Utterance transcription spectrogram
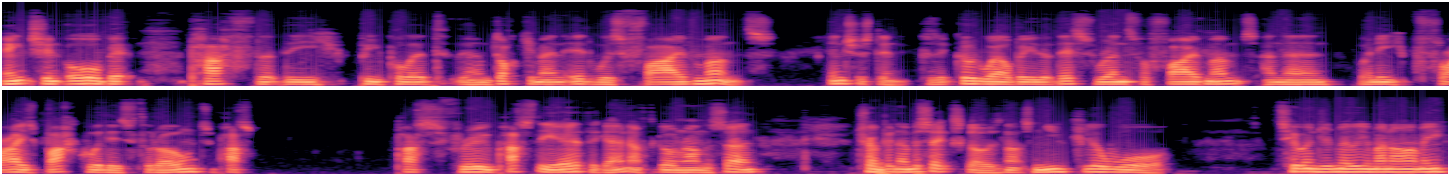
ancient orbit path that the people had um, documented was five months. Interesting, because it could well be that this runs for five months and then when he flies back with his throne to pass pass through past the Earth again after going around the Sun. Trumpet number six goes, and that's nuclear war. 200 million man army,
